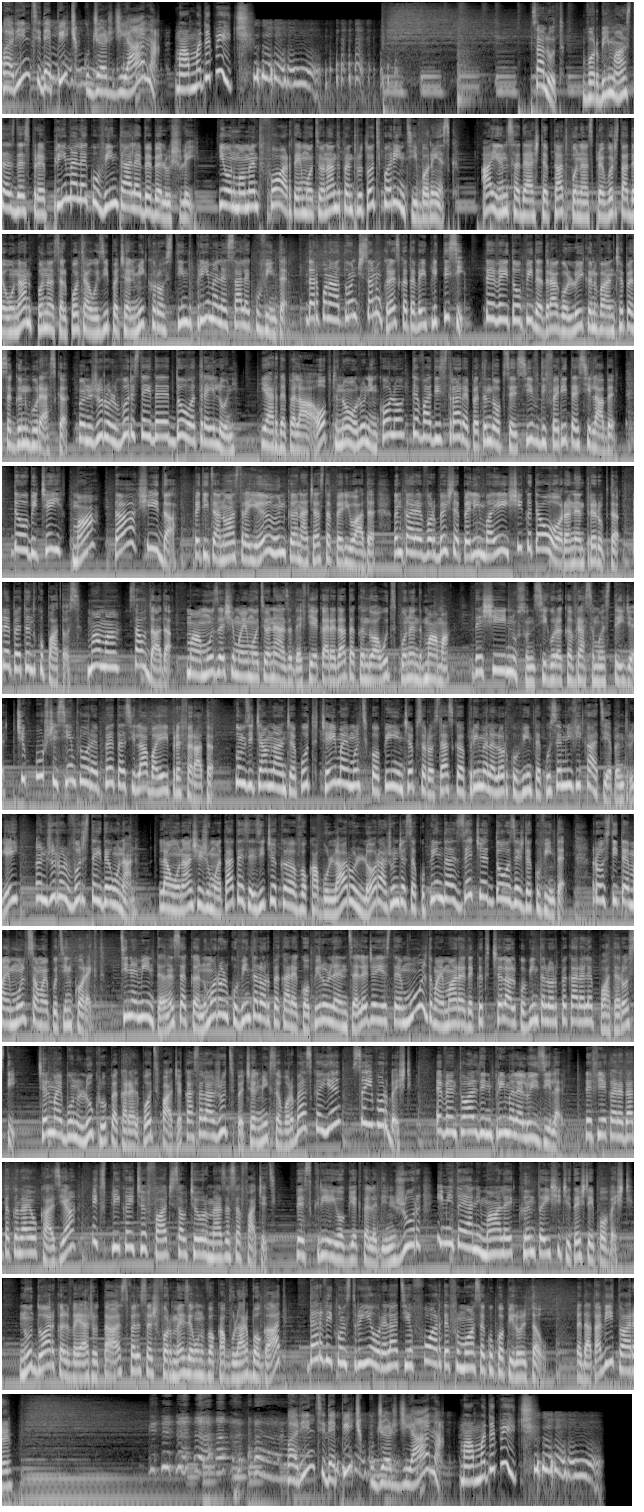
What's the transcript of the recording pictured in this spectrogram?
Părinții de pici cu Georgiana Mamă de pici! Salut! Vorbim astăzi despre primele cuvinte ale bebelușului. E un moment foarte emoționant pentru toți părinții, bănuiesc. Ai însă de așteptat până spre vârsta de un an până să-l poți auzi pe cel mic rostind primele sale cuvinte. Dar până atunci să nu crezi că te vei plictisi. Te vei topi de dragul lui când va începe să gângurească, în jurul vârstei de 2-3 luni. Iar de pe la 8-9 luni încolo te va distra repetând obsesiv diferite silabe. De obicei, ma, da și da. Petița noastră e încă în această perioadă, în care vorbește pe limba ei și câte o oră neîntreruptă, repetând cu patos, mama sau dada. Mă amuză și mă emoționează de fiecare dată când o aud spunând mama, deși nu sunt sigură că vrea să mă strige, ci pur și simplu repetă silaba ei preferată. Cum ziceam la început, cei mai mulți copii încep să rostească primele lor cuvinte cu semnificație pentru ei în jurul vârstei de un an. La un an și jumătate se zice că vocabularul lor ajunge să cuprindă 10-20 de cuvinte, rostite mai mult sau mai puțin corect. Ține minte însă că numărul cuvintelor pe care copilul le înțelege este mult mai mare decât cel al cuvintelor pe care le poate rosti. Cel mai bun lucru pe care îl poți face ca să-l ajuți pe cel mic să vorbească e să-i vorbești, eventual din primele lui zile. De fiecare dată când ai ocazia, explică-i ce faci sau ce urmează să faceți. Descrie-i obiectele din jur, imită-i animale, cântă-i și citește-i povești. Nu doar că îl vei ajuta astfel să-și formeze un vocabular bogat, dar vei construi o relație foarte frumoasă cu copilul tău. Pe data viitoare! Părinții de pici cu Georgiana Mamă de pici!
